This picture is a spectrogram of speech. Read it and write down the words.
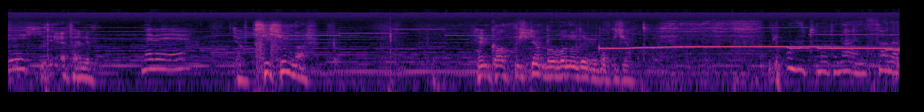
Salih, Efendim. nereye? Ya çişim var. Hem kalkmışken babana da bir bakacağım. Bir uyutmadın ha insanı.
